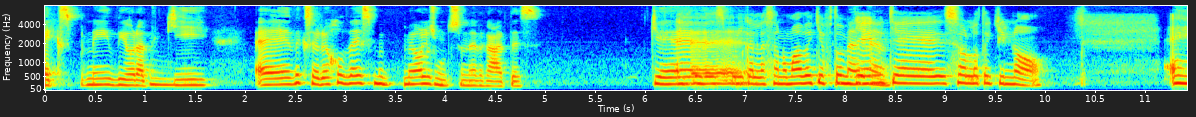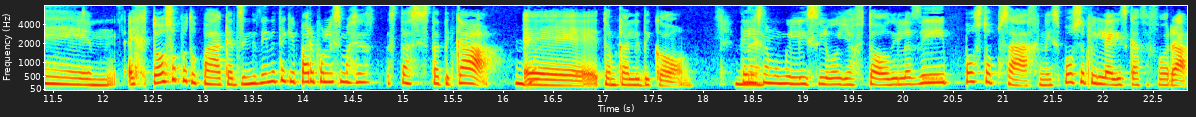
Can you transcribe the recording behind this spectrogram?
έξυπνοι, διορατικοί. Ε, δεν ξέρω, έχω δέσει με, με όλους μου τους συνεργάτες. Και... Έχετε δέσει πολύ καλά σαν ομάδα και αυτό ναι, βγαίνει ναι. και σε όλο το κοινό. Ε, εκτός από το packaging δίνεται και πάρα πολύ σημασία στα συστατικα ε, των καλλιτικών. Ναι. Θέλεις να μου μιλήσεις λίγο γι' αυτό, δηλαδή πώς το ψάχνεις, πώς επιλέγεις κάθε φορά.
